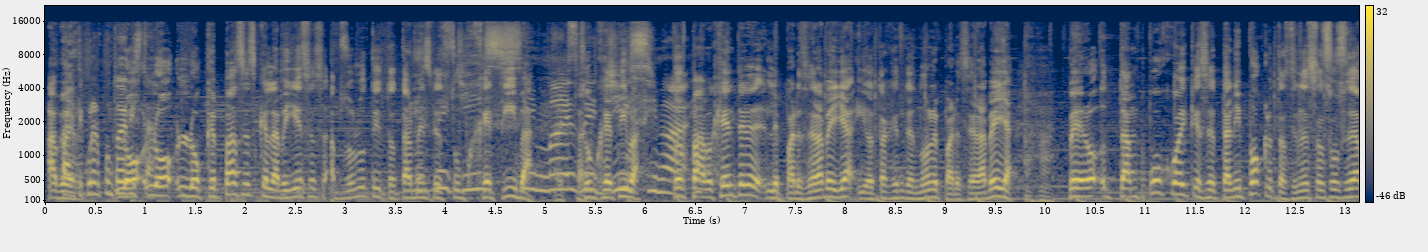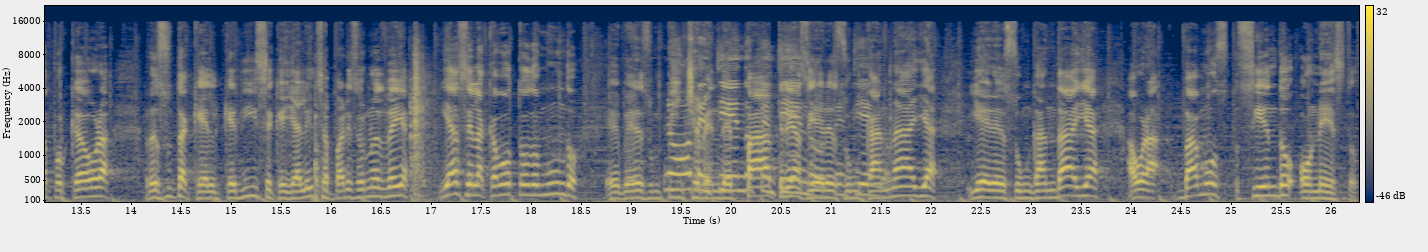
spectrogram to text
particular punto de vista. Lo, lo, que pasa es que la belleza es absoluta y totalmente subjetiva. Es subjetiva. Entonces, para gente le parecerá bella y otra gente no le parecerá bella. Pero tampoco hay que ser tan hipócritas en esa sociedad porque ahora resulta que el que dice que Yalitza Aparicio no es bella, ya se le acabó todo mundo. Eh, eres un pinche vendepatrias y eres un canalla y eres un gandaya. Ahora, vamos siendo honestos.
